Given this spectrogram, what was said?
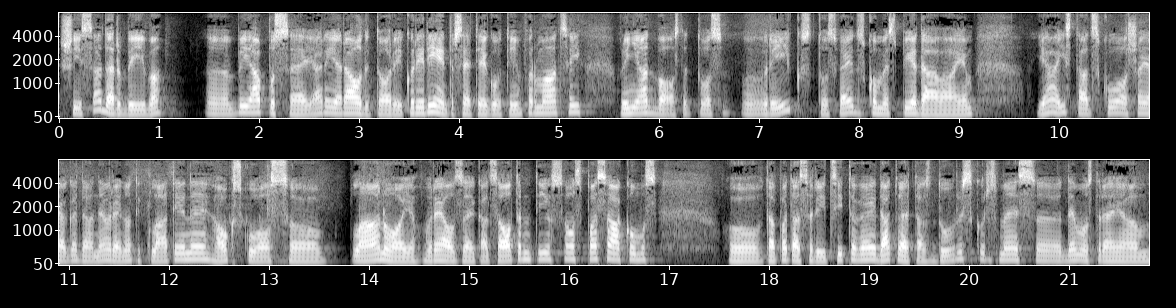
šī sadarbība Eh, bija apusēji arī ar auditoriju, kur ir ieinteresēti iegūt informāciju. Viņi atbalsta tos eh, rīkus, tos veidus, ko mēs piedāvājam. Jā, izstādes skola šajā gadā nevarēja notikt klātienē. Augstskolas eh, plānoja realizēt kādus alternatīvus savus pasākumus. Tāpat tās arī cita veida atvērtās durvis, kuras mēs demonstrējām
